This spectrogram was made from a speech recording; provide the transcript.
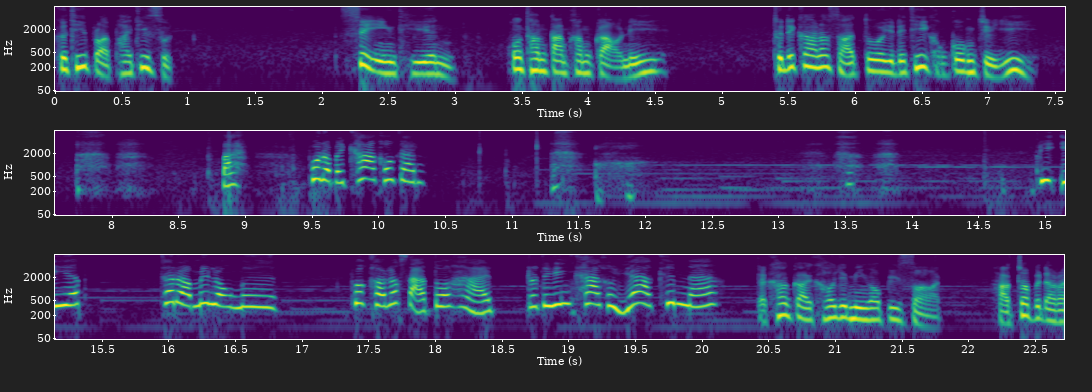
คือที่ปลอดภัยที่สุดซี่อิงเทียนคงทำตามคำกล่าวนี้ถึงได้กล้ารักษาตัวอยู่ในที่ของกงจือยี่ ไป พวกเราไปฆ่าเขากัน พี่เอียบ ถ้าเราไม่ลงมือ พวกเขารักษาตัวหาย เราจะยิ่งฆ่าเขายากขึ้นนะ แต่ข้างกายเขายังมีเงาปีศาจ หากเจ้าเป็นอะไร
